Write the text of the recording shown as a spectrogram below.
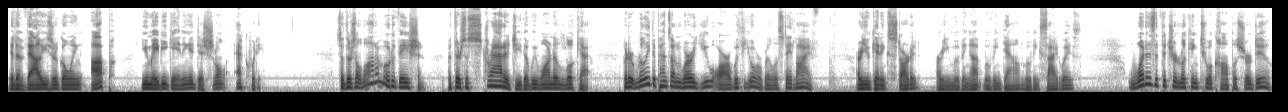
If the values are going up, you may be gaining additional equity. So there's a lot of motivation, but there's a strategy that we want to look at. But it really depends on where you are with your real estate life. Are you getting started? Are you moving up, moving down, moving sideways? What is it that you're looking to accomplish or do?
